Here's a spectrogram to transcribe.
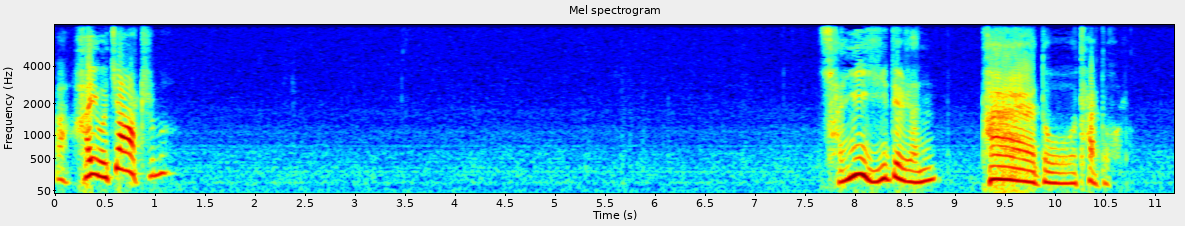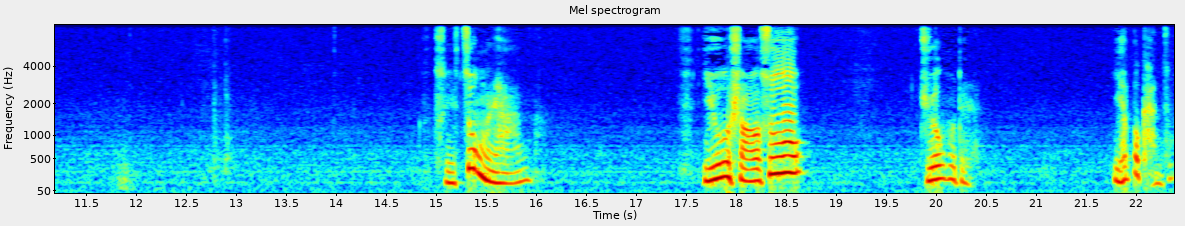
啊，还有价值吗？存疑的人太多太多了，所以纵然有少数觉悟的人。也不敢做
